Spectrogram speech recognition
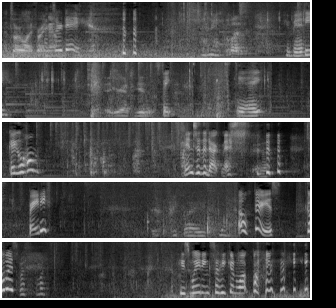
That's our life right that's now. our day. All right. What? You ready? Yeah, you're gonna have to get it. Stay. Stay. Okay, go home. Into the darkness. Brady? Oh, there he is. Go, Buzz. He's waiting so he can walk behind me.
